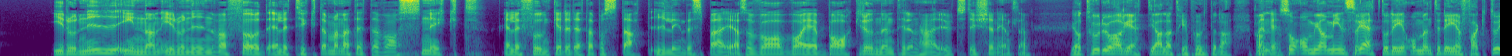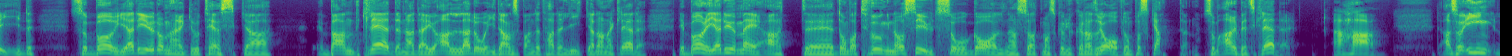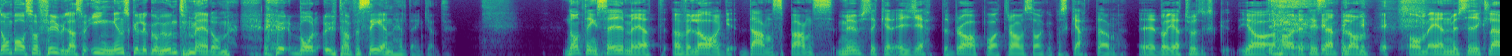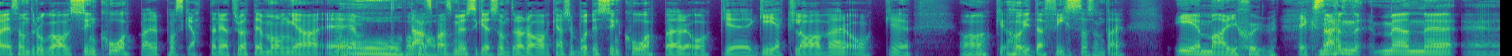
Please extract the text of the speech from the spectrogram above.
ironi innan ironin var född, eller tyckte man att detta var snyggt? Eller funkade detta på Statt i Lindesberg? Alltså vad, vad är bakgrunden till den här utstyrseln egentligen? Jag tror du har rätt i alla tre punkterna. Men Okej. så om jag minns rätt, och det, om inte det är en faktoid, så började ju de här groteska bandkläderna, där ju alla då i dansbandet hade likadana kläder. Det började ju med att eh, de var tvungna att se ut så galna så att man skulle kunna dra av dem på skatten, som arbetskläder. Aha, Alltså, ing, de var så fula så ingen skulle gå runt med dem utanför scen helt enkelt. Någonting säger mig att överlag dansbandsmusiker är jättebra på att dra av saker på skatten. Eh, Jag, tror, jag hörde till exempel om, om en musiklärare som drog av synkoper på skatten. Jag tror att det är många eh, Åh, vad bra. dansbandsmusiker som drar av kanske både synkoper och eh, G-klaver och, eh, Ja. och höjda fiss och sånt där. EMI 7. Exakt. Men, men eh,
